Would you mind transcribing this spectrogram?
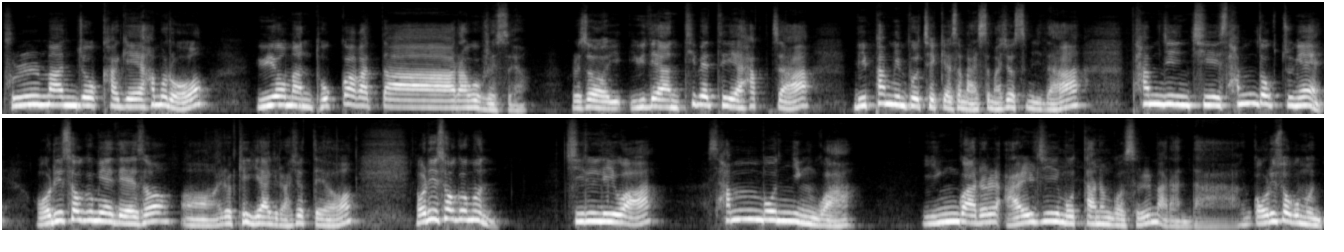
불만족하게 함으로 위험한 독과 같다라고 그랬어요. 그래서 이 위대한 티베트의 학자 미판 민포체께서 말씀하셨습니다. 탐진치 삼독 중에 어리석음에 대해서 어, 이렇게 이야기를 하셨대요. 어리석음은 진리와 삼본인과 인과를 알지 못하는 것을 말한다. 그러니까 어리석음은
